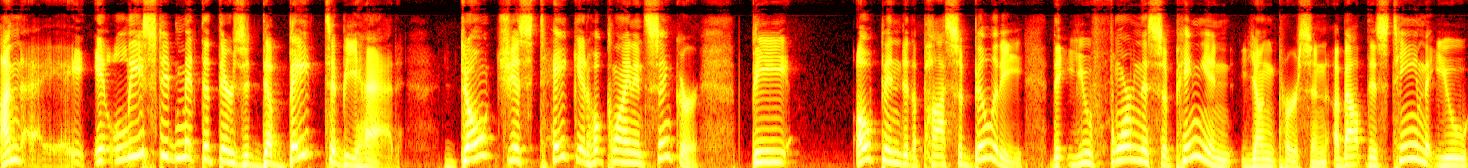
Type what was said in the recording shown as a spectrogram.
I'm at least admit that there's a debate to be had. Don't just take it hook, line, and sinker. Be open to the possibility that you form this opinion, young person, about this team that you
